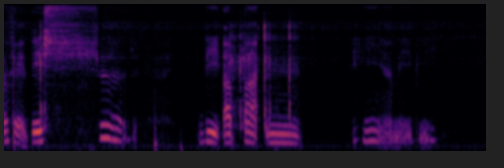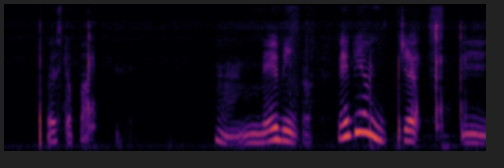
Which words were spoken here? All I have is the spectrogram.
Okay, this should be a button here, maybe. Where's the button? Hmm, maybe not. Maybe I'm just. Uh,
